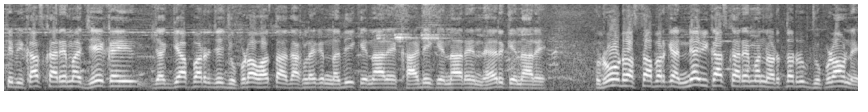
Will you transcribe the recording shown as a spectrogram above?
કે વિકાસ કાર્યમાં જે કંઈ જગ્યા પર જે ઝૂંપડાઓ હતા, દાખલા કે નદી કિનારે, ખાડી કિનારે, નહેર કિનારે, રોડ રસ્તા પર કે અન્ય વિકાસ કાર્યમાં નડતરરૂપ ઝૂંપડાઓને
